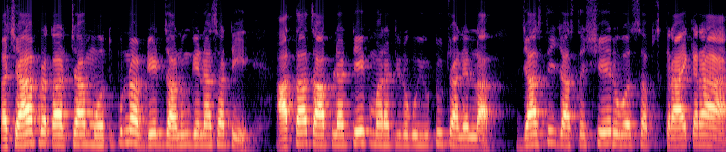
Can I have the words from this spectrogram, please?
अशा प्रकारच्या महत्त्वपूर्ण अपडेट जाणून घेण्यासाठी आताच आपल्या टेक मराठी रघु यूट्यूब चॅनेलला जास्तीत जास्त शेअर व सबस्क्राय करा.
